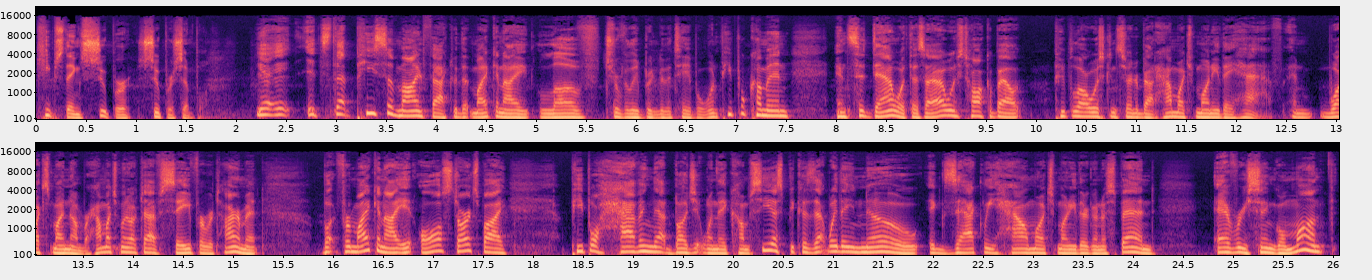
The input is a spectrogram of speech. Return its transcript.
keeps things super, super simple. Yeah, it, it's that peace of mind factor that Mike and I love to really bring to the table. When people come in and sit down with us, I always talk about people are always concerned about how much money they have and what's my number, how much money do I have to have saved for retirement. But for Mike and I, it all starts by people having that budget when they come see us because that way they know exactly how much money they're going to spend every single month.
